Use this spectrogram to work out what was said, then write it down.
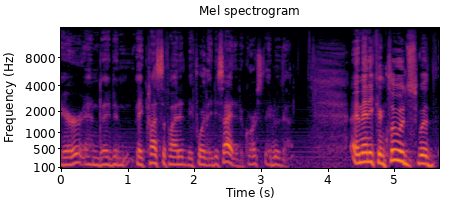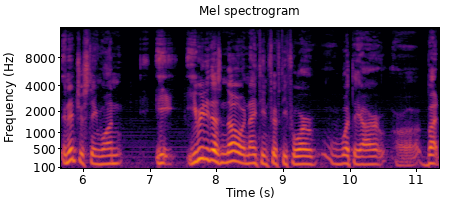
here, and they didn't. They classified it before they decided. Of course, they do that. And then he concludes with an interesting one. He he really doesn't know in 1954 what they are, uh, but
